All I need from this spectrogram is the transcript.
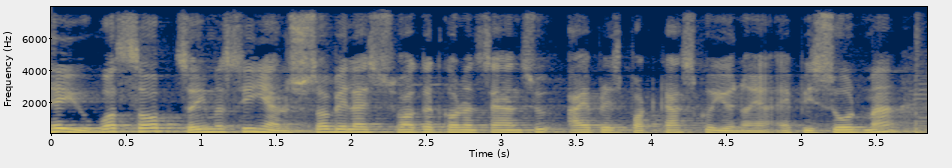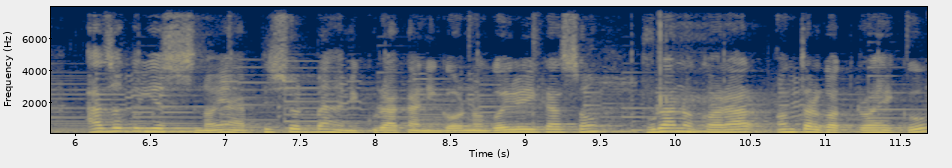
हे वाट्सअप जय मसी यहाँहरू सबैलाई स्वागत गर्न चाहन्छु आइप्रेस पडकास्टको यो नयाँ एपिसोडमा। आजको यस नयाँ एपिसोडमा हामी कुराकानी गर्न गइरहेका छौँ। पुरानो करार अन्तर्गत रहेको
